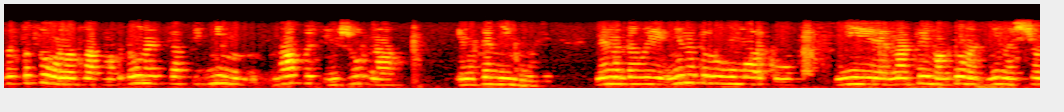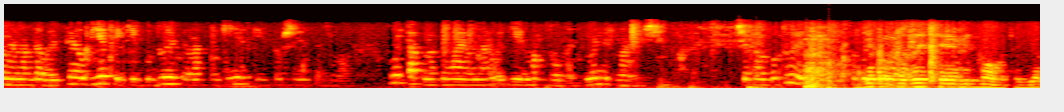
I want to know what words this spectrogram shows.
Застосовано знак Макдональдса, під напис інжур на іноземній мові. Не надали ні на торгову марку, ні на цей Макдональдс, ні на що не надали. Це об'єкт, який будується на Стокіївській 162. Ми так називаємо народі Макдональдс. Ми не знаємо, що, що там будується. Є пропозиція відмовити, є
